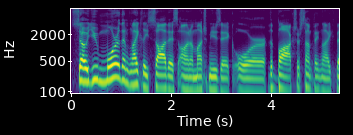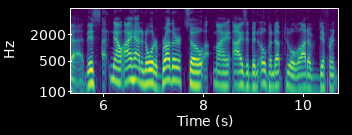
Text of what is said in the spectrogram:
So you more than likely saw this on a Much Music or The Box or something like that. This uh, now I had an older brother, so uh, my eyes had been opened up to a lot of different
